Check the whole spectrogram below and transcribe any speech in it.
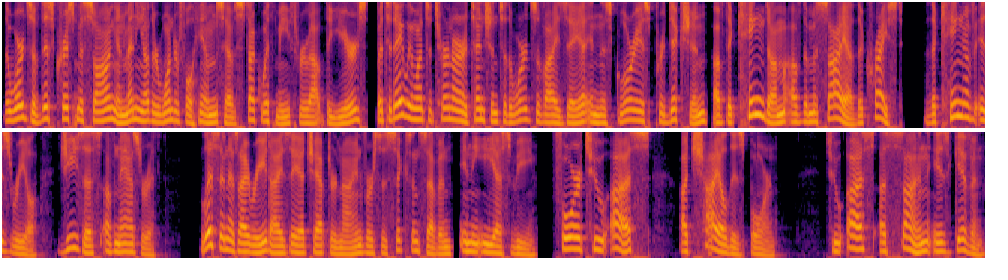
The words of this Christmas song and many other wonderful hymns have stuck with me throughout the years, but today we want to turn our attention to the words of Isaiah in this glorious prediction of the kingdom of the Messiah, the Christ, the King of Israel, Jesus of Nazareth. Listen as I read Isaiah chapter 9, verses 6 and 7 in the ESV. For to us a child is born, to us a son is given,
